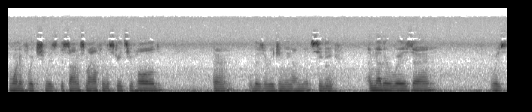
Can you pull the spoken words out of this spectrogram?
One of which was the song "Smile from the Streets You Hold." Uh, was originally on the CD. Another was uh, was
